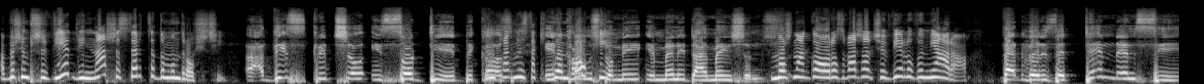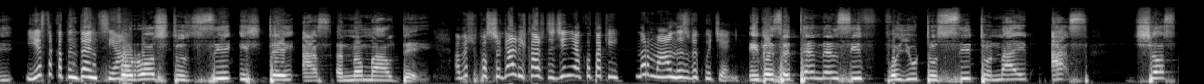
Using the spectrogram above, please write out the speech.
Abyśmy przywiedli nasze serce do mądrości. Uh, this scripture is so deep because fragment jest taki it comes głęboki. to me in many dimensions. Można go rozważać w wielu wymiarach. That there is a tendency Jest taka tendencja, for us to see each day as a normal day. abyśmy postrzegali każdy dzień jako taki normalny, zwykły dzień. It is a tendency for you to see tonight as just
